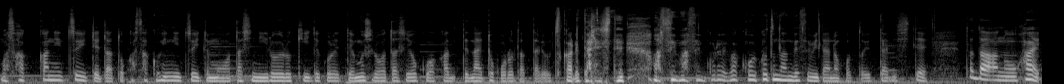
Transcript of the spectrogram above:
まあ、作家についてだとか作品についても私にいろいろ聞いてくれてむしろ私よく分かってないところだったりを疲れたりして「あすいませんこれはこういうことなんです」みたいなことを言ったりしてただあの、はい、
